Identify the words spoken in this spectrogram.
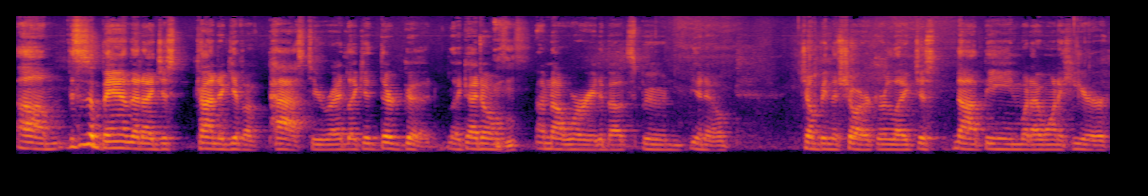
Um, this is a band that I just kind of give a pass to, right? Like it, they're good. Like I don't, I'm not worried about Spoon, you know, jumping the shark or like just not being what I want to hear.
